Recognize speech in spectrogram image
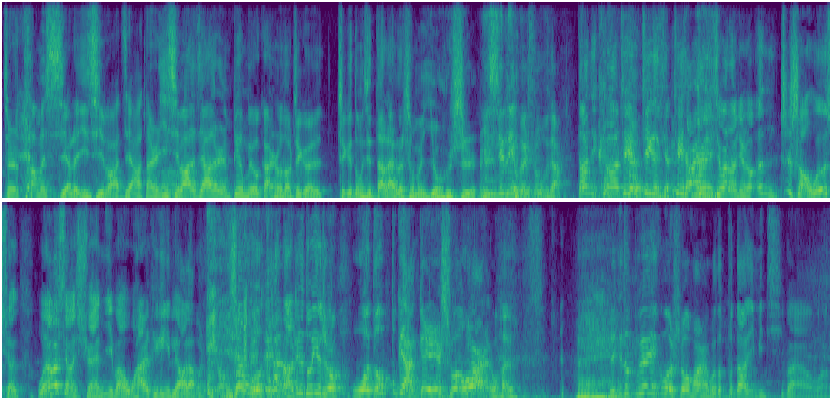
就是他们写了一七八加，但是一七八加的人并没有感受到这个 这个东西带来了什么优势。你心里会舒服点。当你看到这个 这个这条一七八的时候，嗯，至少我有选，我要想选你吧，我还是可以跟你聊聊。你像我看到这个东西的时候，我都不敢跟人说话，我，哎，人家都不愿意跟我说话，我都不到一米七八，我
